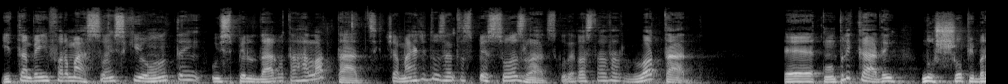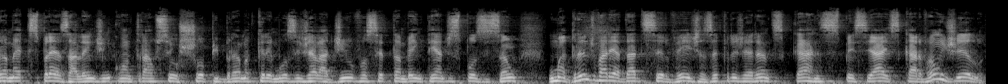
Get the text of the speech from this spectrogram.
E também informações que ontem o espelho d'água estava lotado. Diz que tinha mais de 200 pessoas lá. Diz que o negócio estava lotado. É complicado, hein? No Shop Brahma Express, além de encontrar o seu Shop Brahma cremoso e geladinho, você também tem à disposição uma grande variedade de cervejas, refrigerantes, carnes especiais, carvão e gelo.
